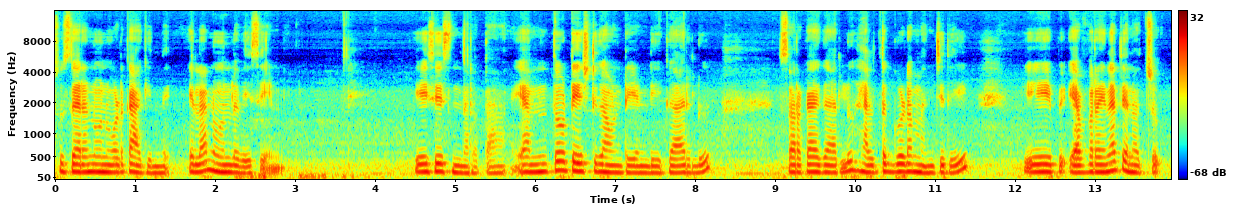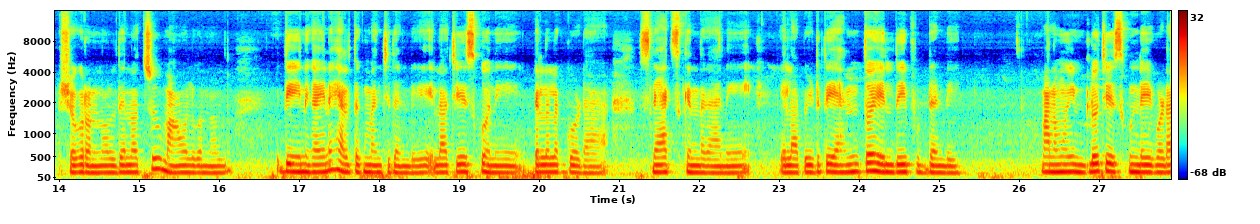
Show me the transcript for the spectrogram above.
చూసారా? నూనె కూడా కాగింది. ఇలా నూనెలో వేసేయండి. వేసేసిన తర్వాత ఎంతో టేస్ట్గా ఉంటాయండి గారెలు. సొరకాయ గారెలు హెల్త్కి కూడా మంచిది. ఏ ఎవరైనా తినొచ్చు. షుగర్ ఉన్నోళ్ళు తినొచ్చు మామూలుగా ఉన్నోళ్ళు. దేనికైనా హెల్త్కి మంచిదండి. ఇలా చేసుకొని పిల్లలకు కూడా స్నాక్స్ కింద కానీ ఇలా పెడితే ఎంతో హెల్తీ ఫుడ్ అండి. మనము ఇంట్లో చేసుకునేవి కూడా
